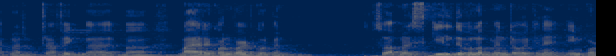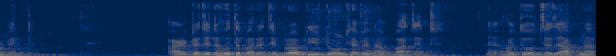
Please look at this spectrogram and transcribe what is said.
আপনার ট্রাফিক বা বায়ারে কনভার্ট করবেন। সো আপনার স্কিল ডেভেলপমেন্টটাও এখানে ইম্পর্ট্যান্ট আরেকটা যেটা হতে পারে যে probably you don't have enough budget হ্যাঁ হয়তো হচ্ছে যে আপনার,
